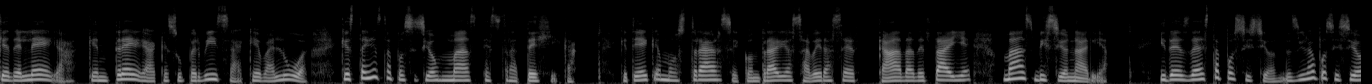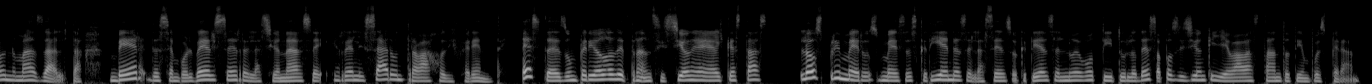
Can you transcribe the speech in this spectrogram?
que delega, que entrega, que supervisa, que evalúa, que está en esta posición más estratégica, que tiene que mostrarse, contrario a saber hacer cada detalle, más visionaria. Y desde esta posición, desde una posición más alta, ver, desenvolverse, relacionarse y realizar un trabajo diferente. Este es un periodo de transición en el que estás los primeros meses que tienes el ascenso, que tienes el nuevo título de esa posición que llevabas tanto tiempo esperando.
